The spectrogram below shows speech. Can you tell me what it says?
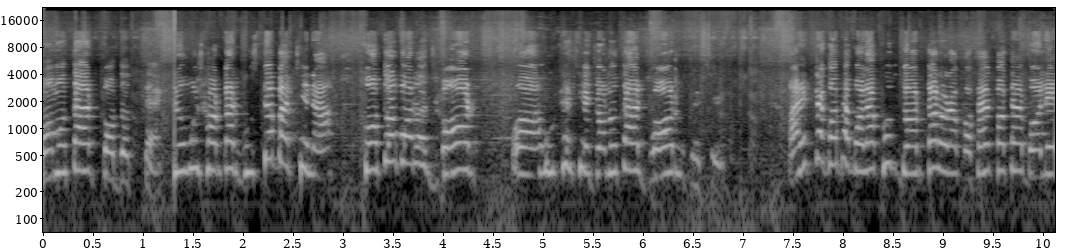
মমতার পদত্যাগ। তৃণমূল সরকার বুঝতে পারছে না কত বড় ঝড় উঠেছে, জনতার ঝড় উঠেছে। আরেকটা কথা বলা খুব দরকার, ওরা কথায় কথায় বলে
